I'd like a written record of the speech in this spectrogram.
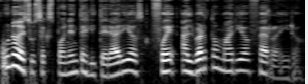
Uno de sus exponentes literarios fue Alberto Mario Ferreiro.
